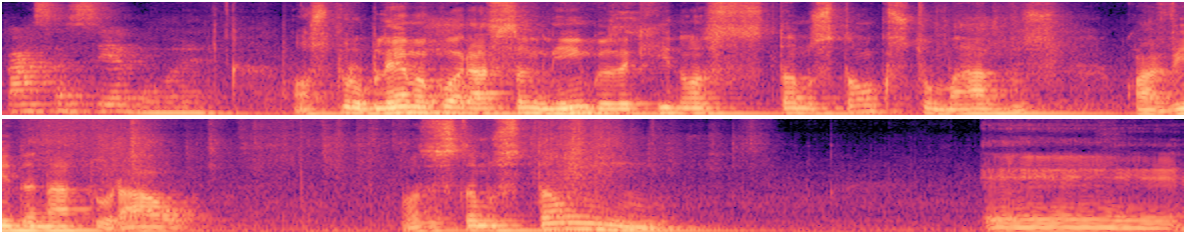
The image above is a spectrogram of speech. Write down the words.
Passa a ser agora. Nosso problema com oração em línguas é que nós estamos tão acostumados com a vida natural, nós estamos tão é,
